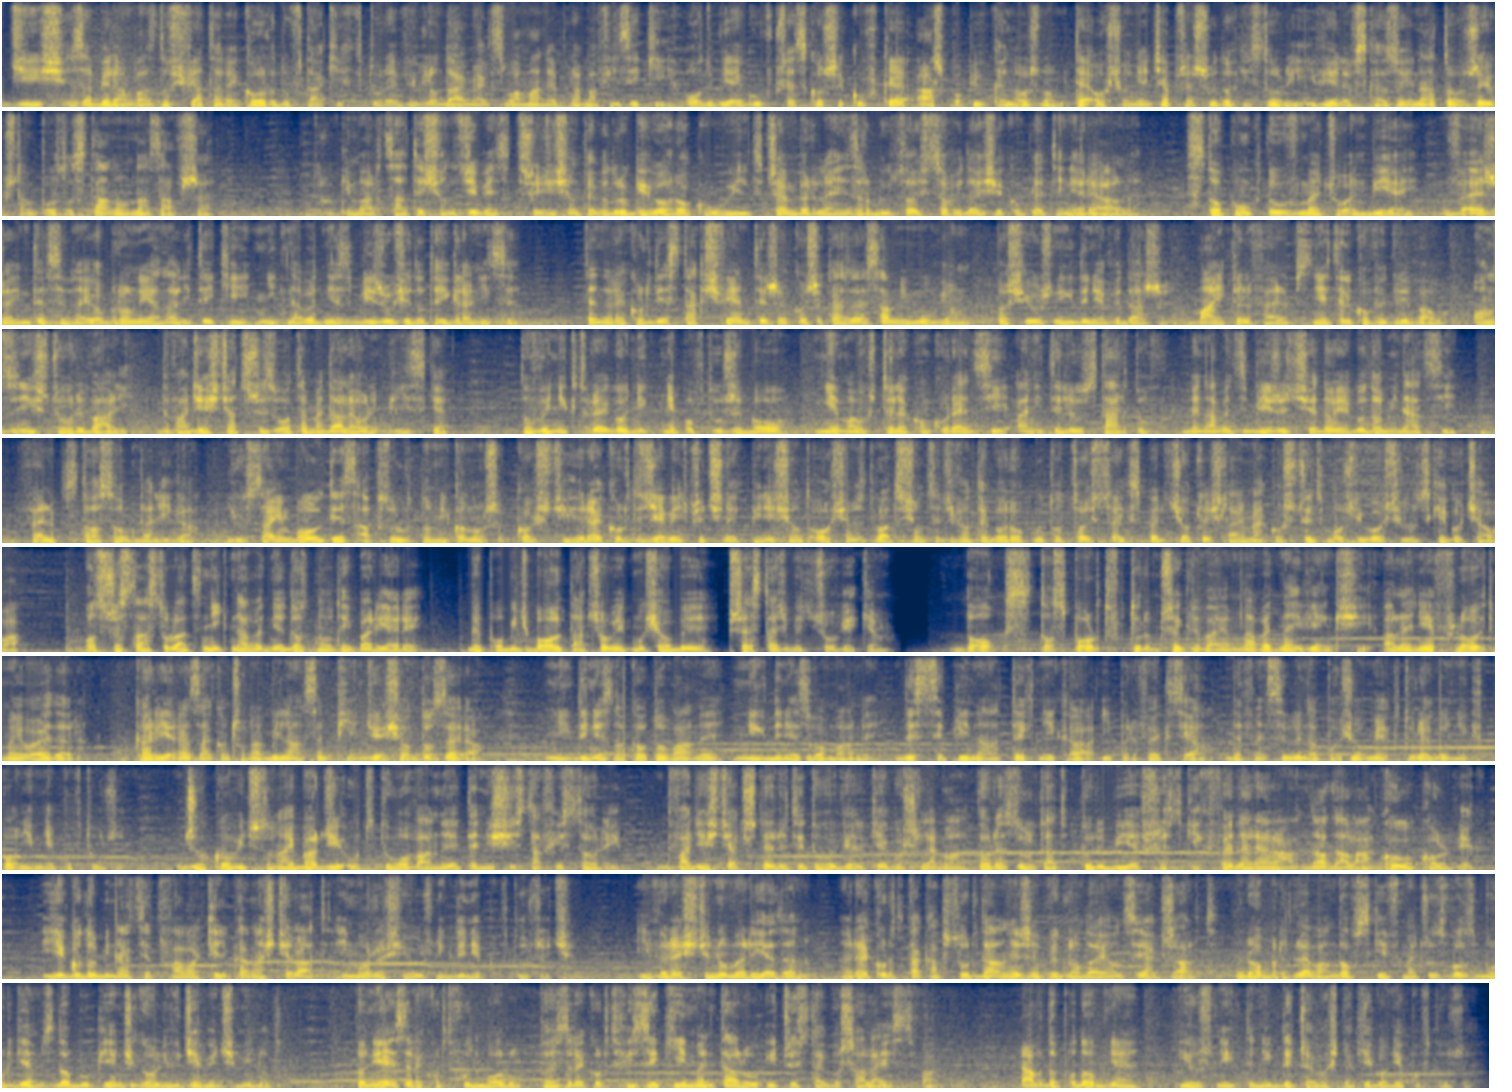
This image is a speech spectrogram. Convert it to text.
Dziś zabieram Was do świata rekordów, takich, które wyglądają jak złamane prawa fizyki. Od biegów przez koszykówkę aż po piłkę nożną. Te osiągnięcia przeszły do historii i wiele wskazuje na to, że już tam pozostaną na zawsze. 2 marca 1962 roku Wilt Chamberlain zrobił coś, co wydaje się kompletnie nierealne. 100 punktów w meczu NBA. W erze intensywnej obrony i analityki nikt nawet nie zbliżył się do tej granicy. Ten rekord jest tak święty, że koszykarze sami mówią, to się już nigdy nie wydarzy. Michael Phelps nie tylko wygrywał, on zniszczył rywali. 23 złote medale olimpijskie. To wynik, którego nikt nie powtórzy, bo nie ma już tyle konkurencji ani tylu startów, by nawet zbliżyć się do jego dominacji. Phelps to osobna liga. Usain Bolt jest absolutną ikoną szybkości. Rekord 9,58 z 2009 roku to coś, co eksperci określają jako szczyt możliwości ludzkiego ciała. Od 16 lat nikt nawet nie dotknął tej bariery. By pobić Bolta, człowiek musiałby przestać być człowiekiem. Boks to sport, w którym przegrywają nawet najwięksi, ale nie Floyd Mayweather. Kariera zakończona bilansem 50 do 0. Nigdy nie znokautowany, nigdy nie złamany. Dyscyplina, technika i perfekcja, defensywy na poziomie, którego nikt po nim nie powtórzy. Djokovic to najbardziej utytułowany tenisista w historii. 24 tytuły Wielkiego Szlema to rezultat, który bije wszystkich Federera, Nadala, kogokolwiek. Jego dominacja trwała kilkanaście lat i może się już nigdy nie powtórzyć. I wreszcie numer jeden. Rekord tak absurdalny, że wyglądający jak żart. Robert Lewandowski w meczu z Wolfsburgiem zdobył 5 goli w 9 minut. To nie jest rekord futbolu, to jest rekord fizyki, mentalu i czystego szaleństwa. Prawdopodobnie już nikt nigdy czegoś takiego nie powtórzy.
